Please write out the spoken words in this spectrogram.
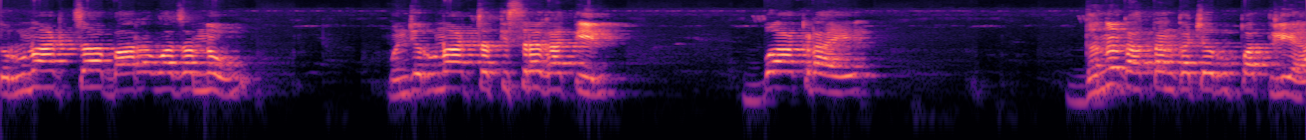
तर ऋण आठचा बारा वाजा नऊ म्हणजे ऋण आठचा तिसरा घात येईल. ब आकडा आहे. धन घातांकाच्या रूपात लिहा.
